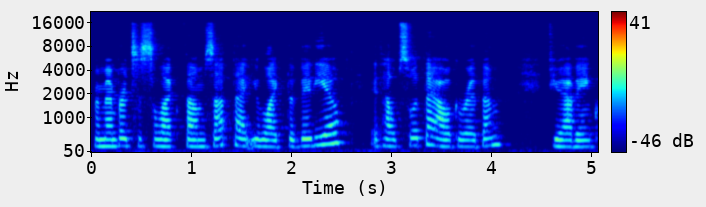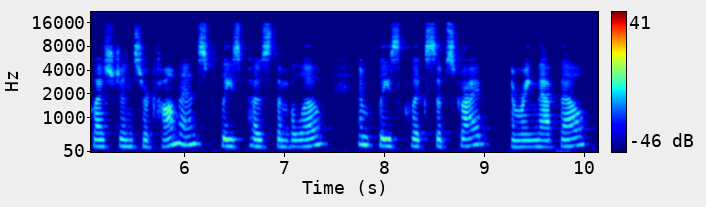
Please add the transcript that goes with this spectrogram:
Remember to select thumbs up that you like the video. It helps with the algorithm. If you have any questions or comments, please post them below and please click subscribe and ring that bell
